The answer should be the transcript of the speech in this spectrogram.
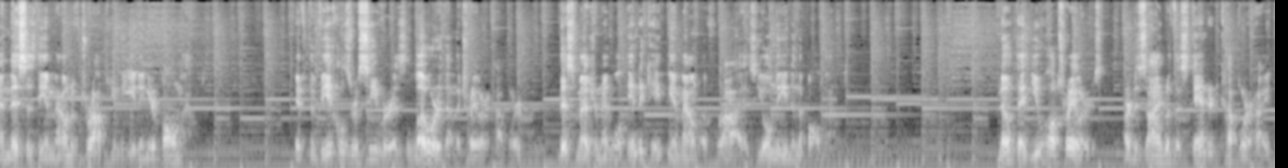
and this is the amount of drop you need in your ball mount. If the vehicle's receiver is lower than the trailer coupler, this measurement will indicate the amount of rise you'll need in the ball mount. Note that U-Haul trailers are designed with a standard coupler height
